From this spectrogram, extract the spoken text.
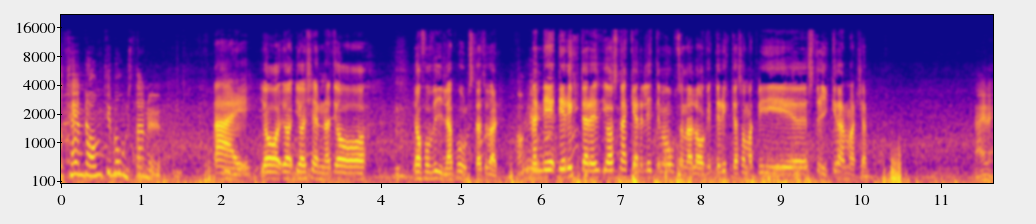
att- tända om till på onsdag nu? Nej, jag, jag, jag känner att jag, jag får vila på onsdag tyvärr. Men det, det ryktade, jag snackade lite med motståndarlaget. Det ryktas om att vi stryker den matchen. Nej, nej.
